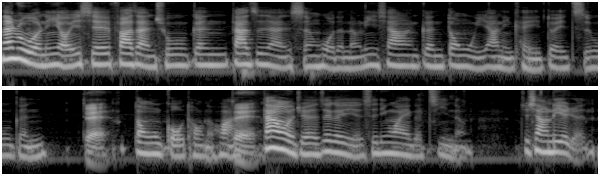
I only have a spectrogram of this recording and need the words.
那如果你有一些发展出跟大自然生活的能力，像跟动物一样，你可以对植物跟对。动物沟通的话，对，当然我觉得这个也是另外一个技能，就像猎人，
